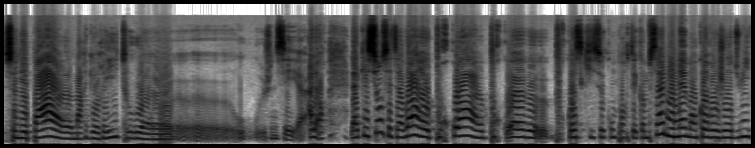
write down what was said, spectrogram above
ce n'est pas euh, Marguerite euh, ou, je ne sais. Alors la question c'est de savoir pourquoi pourquoi pourquoi est-ce qu'il se comportait comme ça. Lui-même encore aujourd'hui,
